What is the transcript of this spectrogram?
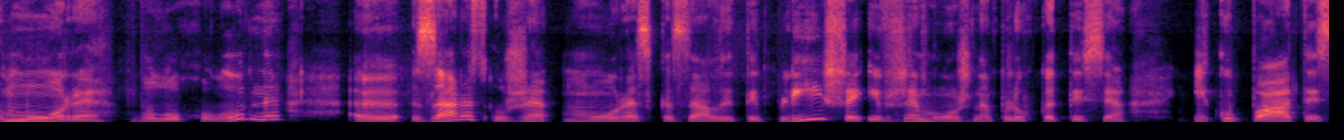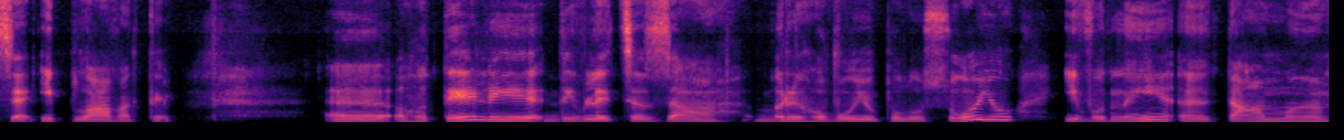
Море було холодне, Е, зараз уже море сказали тепліше, і вже можна плюхкатися і купатися, і плавати. Е, готелі дивляться за береговою полосою, і вони е, там.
